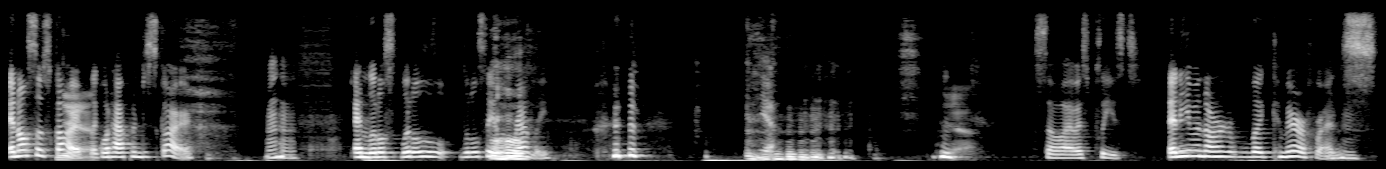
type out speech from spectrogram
And also Scar, Yeah. like what happened to Scar? And little little little Selim uh-huh. Bradley. Yeah. Yeah. So I was pleased. And even our like Chimera friends.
